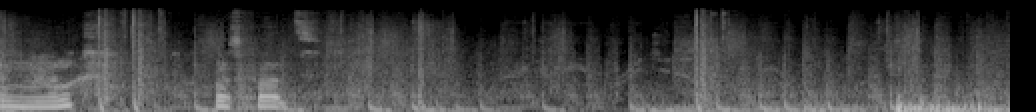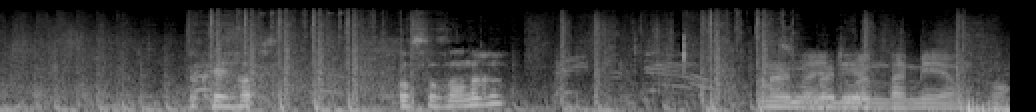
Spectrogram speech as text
Moment. Muss kurz. Okay, hab's. Was ist das andere? Nein, bei dir. bei mir irgendwo.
